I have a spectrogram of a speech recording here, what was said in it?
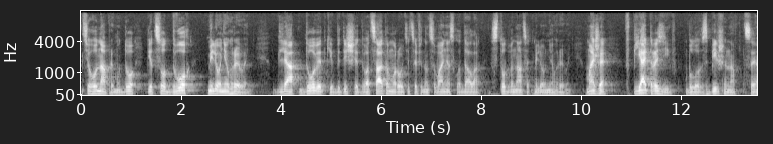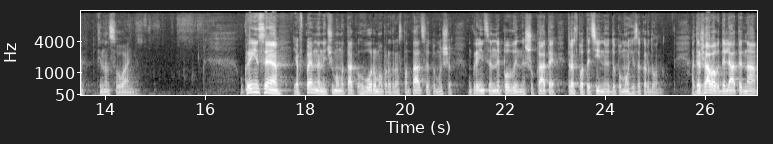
цього напряму до 502 мільйонів гривень. Для довідки в 2020 році це фінансування складало 112 мільйонів гривень. Майже в 5 разів було збільшено це фінансування. Українці, я впевнений, чому ми так говоримо про трансплантацію, тому що українці не повинні шукати трансплантаційної допомоги за кордоном. А держава виділяти на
